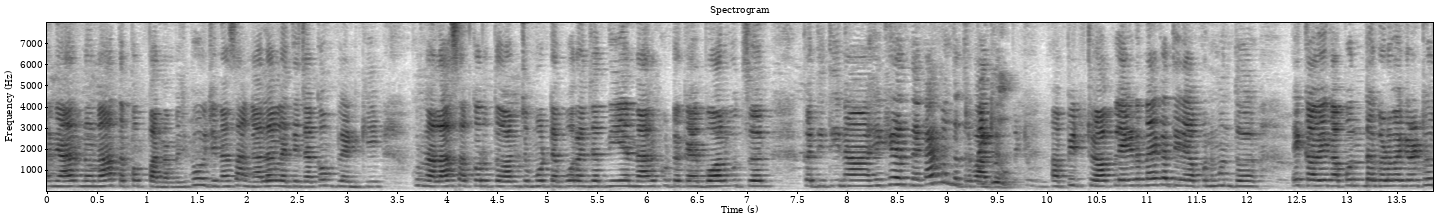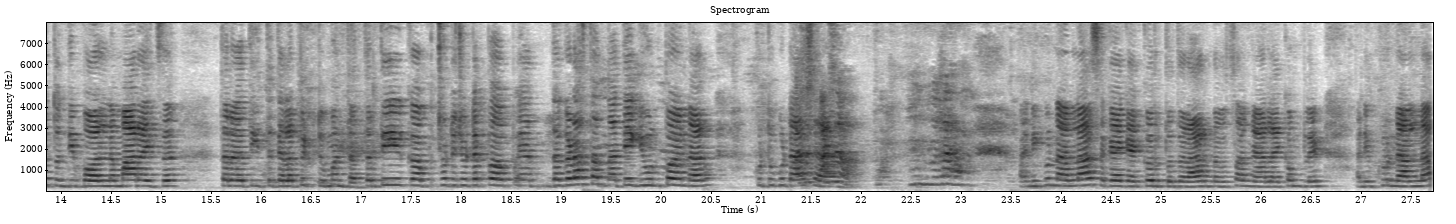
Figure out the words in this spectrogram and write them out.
आणि अर्णव ना आता पप्पांना म्हणजे भाऊजींना सांगायला लागलाय त्याच्या कंप्लेंट की कुणाला असा करतो आमच्या मोठ्या पोरांच्यात येणार कुठं काय बॉल उचल. कधी ती ना हे खेळत नाही काय म्हणतात रे पिठू, पिठू. हा पिठ्ठू आपल्या इकडे नाही का ते आपण म्हणतो एका वेग आपण दगड वगैरे ठेवतो आणि ती बॉलनं मारायचं. तर ती तर त्याला पिट्टू म्हणतात. तर ती क- छोटे छोटे प- प- दगड असतात ना ते घेऊन पळणार. कुठं कुठं अशा आणि कुणाला असं काय काय करतो तर अर्णव सांगायला कंप्लेंट आणि कुणालला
